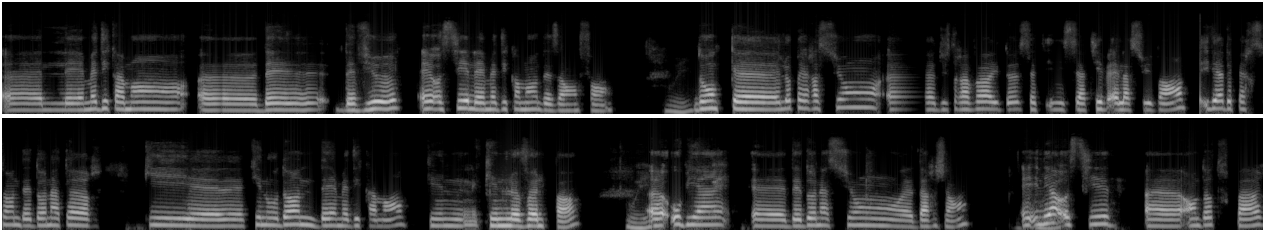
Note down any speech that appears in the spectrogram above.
euh, les médicaments euh, des, des, vieux et aussi les médicaments des enfants. Donc, euh, l'opération du travail de cette initiative est la suivante. Il y a des personnes, des donateurs qui, qui nous donnent des médicaments qui, qui ne le veulent pas, ou bien des donations d'argent. Et il y a aussi, en d'autre part,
